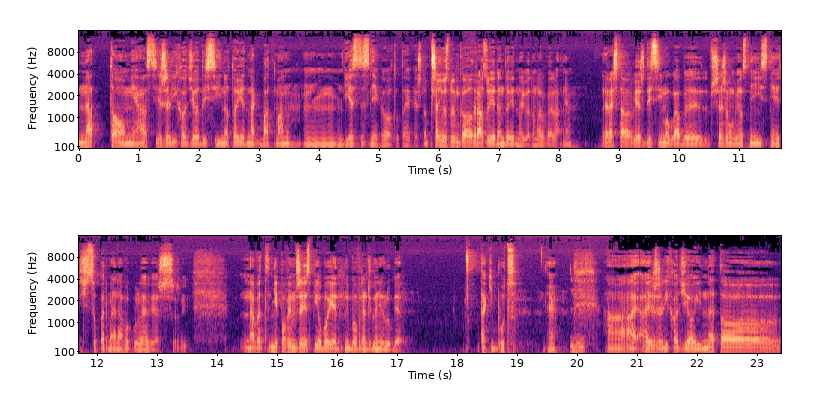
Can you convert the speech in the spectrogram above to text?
Natomiast jeżeli chodzi o DC, no to jednak Batman mm, jest z niego tutaj, wiesz, no przeniósłbym go od razu jeden do jednego do Marvela, nie? Reszta, wiesz, DC mogłaby, szczerze mówiąc, nie istnieć, Supermana w ogóle, wiesz, nawet nie powiem, że jest mi obojętny, bo wręcz go nie lubię. Taki but nie? Mhm. A, a, a jeżeli chodzi o inne, to,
